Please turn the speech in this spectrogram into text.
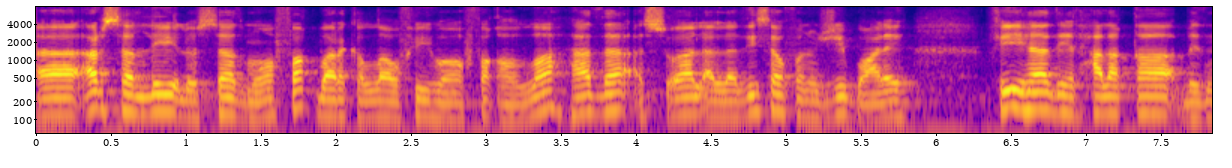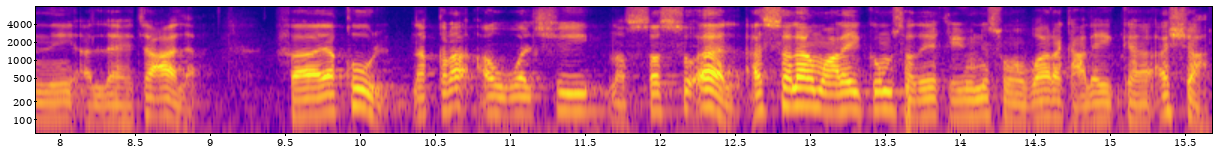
آه، أرسل لي الأستاذ موفق بارك الله فيه ووفقه الله. هذا السؤال الذي سوف نجيب عليه في هذه الحلقة بإذن الله تعالى. فيقول نقرأ أول شيء نص السؤال. السلام عليكم صديقي يونس ومبارك عليك الشهر.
